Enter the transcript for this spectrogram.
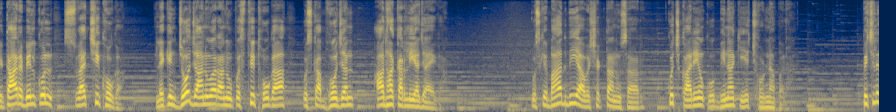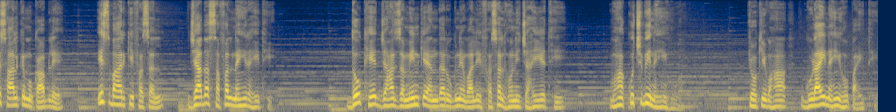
यह कार्य बिल्कुल स्वैच्छिक होगा, लेकिन जो जानवर अनुपस्थित होगा, उसका भोजन आधा कर लिया जाएगा। उसके बाद भी आवश्यकता अनुसार कुछ कार्यों को बिना किए छोड़ना पड़ा। पिछले साल के मुकाबले इस बार की फ़सल ज़्यादा सफल नहीं रही थी। दो खेत जहाँ ज़मीन के अंदर उगने वाली फ़सल होनी चाहिए थी, वहाँ कुछ भी नहीं हुआ, क्योंकि वहाँ गुड़ाई नहीं हो पाई थी।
